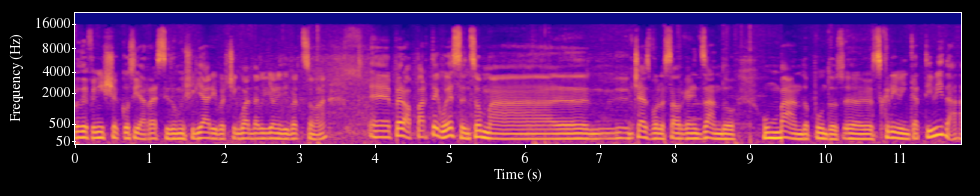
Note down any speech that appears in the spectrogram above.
lo definisce così arresti domiciliari per 50 milioni di persone. Eh, però a parte questo insomma eh, il Cesvol sta organizzando un bando appunto eh, scrivi in cattività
